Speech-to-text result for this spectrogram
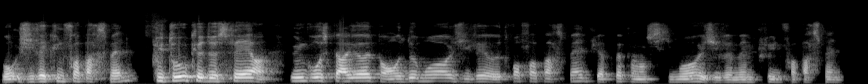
Bon, j'y vais qu'une fois par semaine, plutôt que de se faire une grosse période pendant deux mois, j'y vais euh, trois fois par semaine, puis après pendant six mois, et j'y vais même plus une fois par semaine.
